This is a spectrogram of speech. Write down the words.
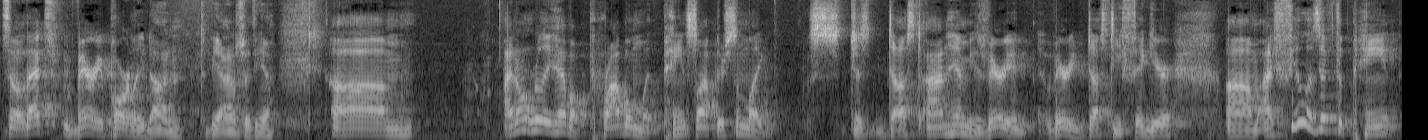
So that's very poorly done, to be honest with you. Um, I don't really have a problem with paint slop. There's some like just dust on him. He's very very dusty figure. Um, I feel as if the paint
